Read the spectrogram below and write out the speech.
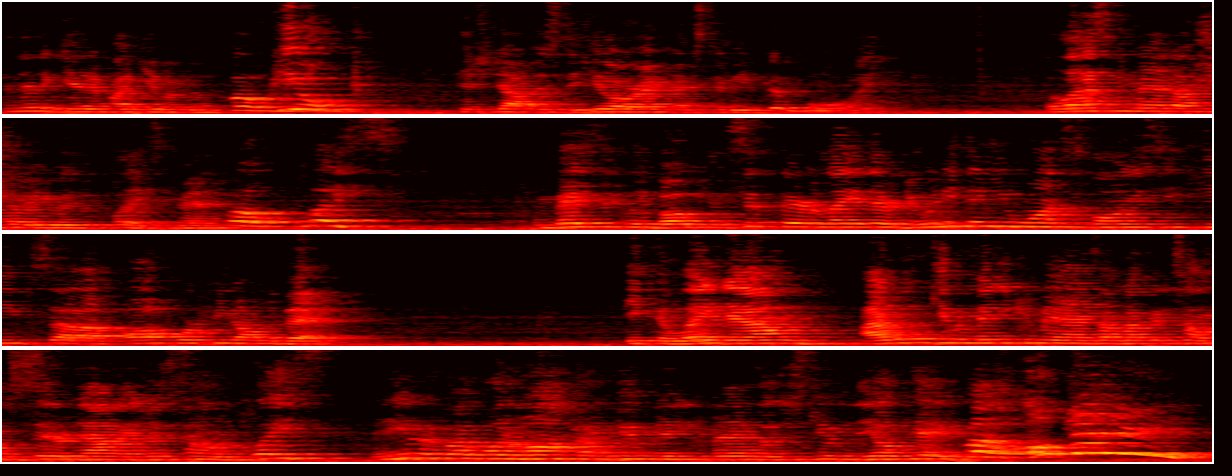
And then again, if I give him the Beau, heel. His job is to heel right next to me. Good boy. The last command I'll show you is the place command. Beau, place. And basically, Beau can sit there, lay there, do anything he wants as long as he keeps uh, all four feet on the bed. He can lay down. I won't give him any commands. I'm not going to tell him sit or down. I just tell him place. And even if I want him off, I don't give him any commands. I'll just give him the okay. Beau, okay,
